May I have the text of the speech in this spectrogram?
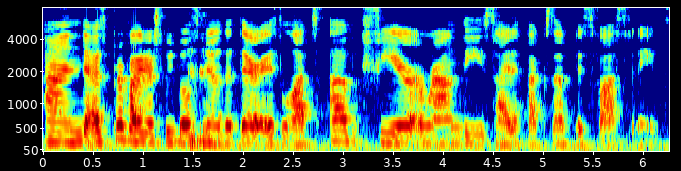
And as providers, we both know that there is lots of fear around the side effects of bisphosphonates.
